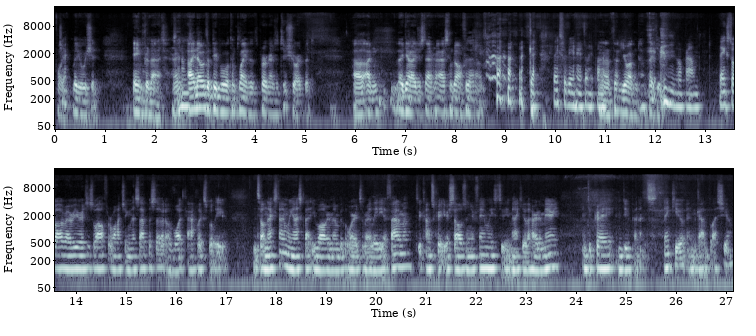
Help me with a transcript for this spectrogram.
point, Sure. maybe we should aim for that. Right? I know that people will complain that the programs are too short, but uh, I'm again, I just ask them to offer that up. okay. Thanks for being here tonight, Father. Uh, th- you're welcome, Tom. Thank you. no problem. Thanks to all of our viewers as well for watching this episode of What Catholics Believe. Until next time, we ask that you all remember the words of Our Lady of Fatima, to consecrate yourselves and your families to the Immaculate Heart of Mary, and to pray and do penance. Thank you, and God bless you.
